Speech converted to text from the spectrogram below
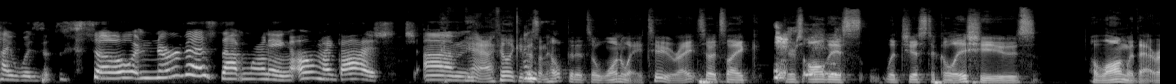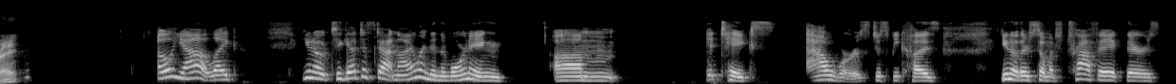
I was so nervous that morning. Oh my gosh! Um, yeah, I feel like it doesn't help that it's a one way too, right? So it's like there's all this logistical issues along with that, right? Oh yeah, like you know, to get to Staten Island in the morning, um, it takes hours just because you know there's so much traffic there's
